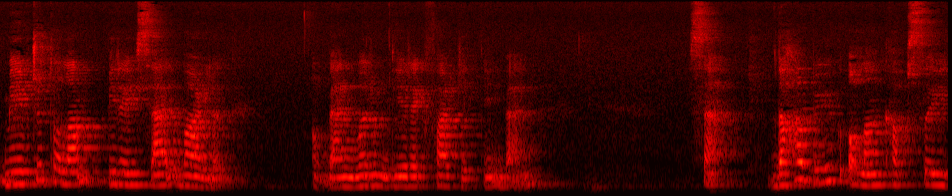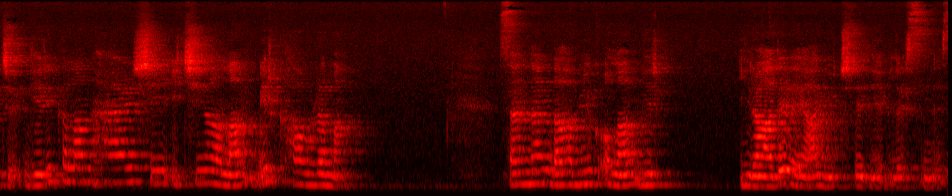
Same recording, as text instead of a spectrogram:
mevcut olan bireysel varlık, ben varım diyerek fark ettiğin ben, sen daha büyük olan kapsayıcı, geri kalan her şeyi içine alan bir kavrama, senden daha büyük olan bir irade veya güç de diyebilirsiniz.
